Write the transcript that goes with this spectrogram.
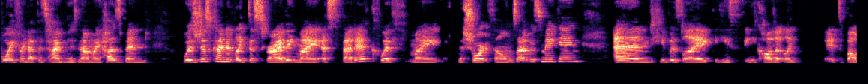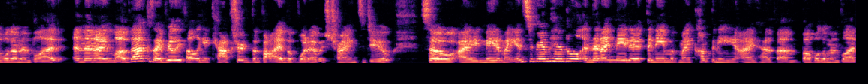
boyfriend at the time, who's now my husband, was just kind of like describing my aesthetic with my the short films I was making. And he was like, he's he called it like it's bubblegum and blood. And then I love that because I really felt like it captured the vibe of what I was trying to do. So I made it my Instagram handle and then I made it the name of my company. I have um, Bubblegum and Blood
